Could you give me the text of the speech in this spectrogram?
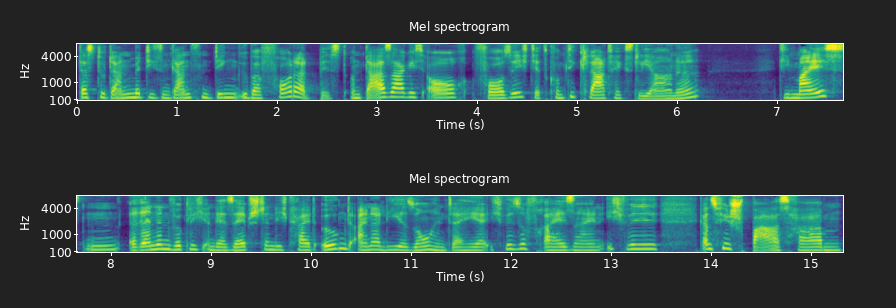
dass du dann mit diesen ganzen Dingen überfordert bist. Und da sage ich auch, Vorsicht, jetzt kommt die Klartextliane. Die meisten rennen wirklich in der Selbstständigkeit irgendeiner Liaison hinterher. Ich will so frei sein, ich will ganz viel Spaß haben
